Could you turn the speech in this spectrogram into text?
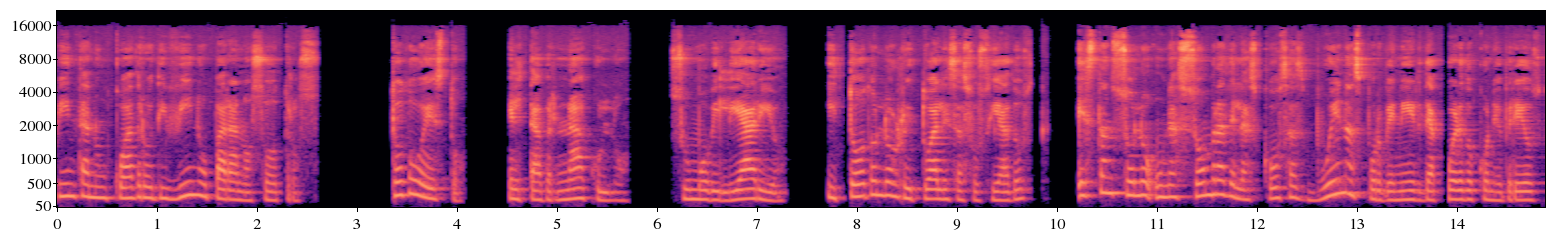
pintan un cuadro divino para nosotros. Todo esto, el tabernáculo, su mobiliario y todos los rituales asociados, es tan solo una sombra de las cosas buenas por venir de acuerdo con Hebreos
